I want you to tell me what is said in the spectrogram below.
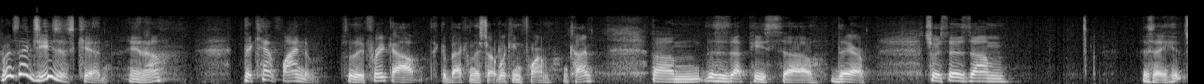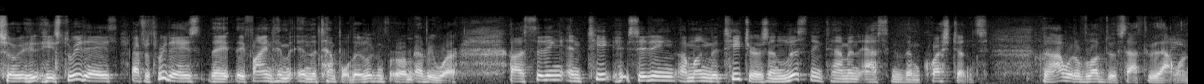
"Where's that Jesus kid?" You know, they can't find him. So they freak out, they go back and they start looking for him, okay? Um, this is that piece uh, there. So he says, um, they say, so he's three days, after three days, they, they find him in the temple. They're looking for him everywhere. Uh, sitting, and sitting among the teachers and listening to him and asking them questions. Now, I would have loved to have sat through that one.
